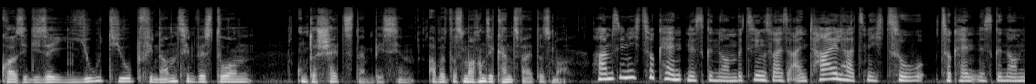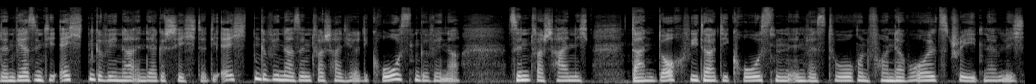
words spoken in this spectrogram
quasi diese YouTube-Finanzinvestoren unterschätzt ein bisschen. Aber das machen Sie kein zweites Mal. Haben Sie nicht zur Kenntnis genommen, beziehungsweise ein Teil hat es nicht zu, zur Kenntnis genommen. Denn wer sind die echten Gewinner in der Geschichte? Die echten Gewinner sind wahrscheinlich, oder die großen Gewinner sind wahrscheinlich dann doch wieder die großen Investoren von der Wall Street, nämlich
